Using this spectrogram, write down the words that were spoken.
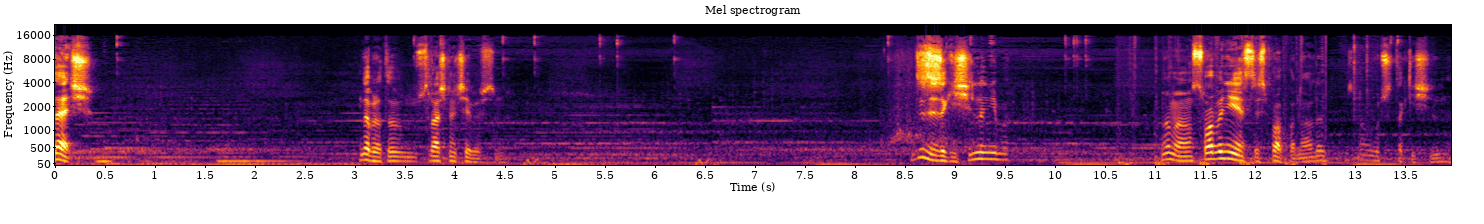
Jesteś. Dobra, to strać na ciebie w sumie. Ty jesteś jakiś silny niby? No no, słaby nie jesteś, spoko, no ale znowu czy taki silny?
